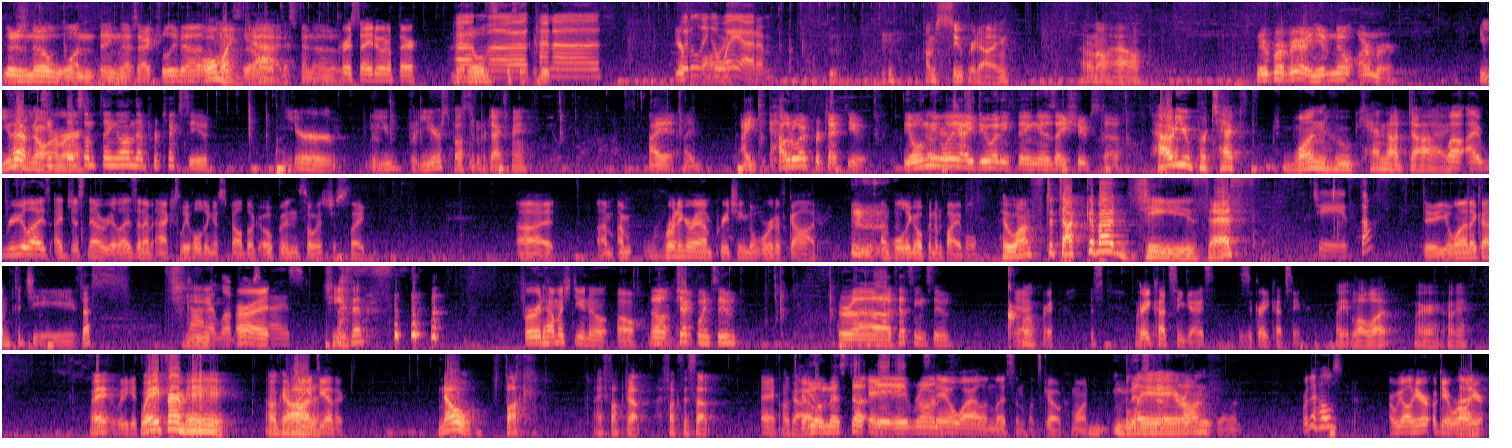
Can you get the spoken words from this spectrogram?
There's no one thing that's actually bad. Oh my because they're all God. kind of Chris, how you doing up there? I'm uh, kind of You're whittling fine. away at him. I'm super dying. I don't know how. You're a barbarian. You have no armor. You put- have no should armor. Put something on that protects you. You're you you're supposed to protect me. I, I, I. How do I protect you? The only Go, guys. way I do anything is I shoot stuff. How do you protect one who cannot die? Well, I realize I just now realized that I'm actually holding a spellbook open, so it's just like uh I'm I'm running around preaching the word of God. I'm holding open a Bible. who wants to talk about Jesus? Jesus. Do you want to come to Jesus? Je- God, I love All those right. guys. Jesus. Ferd, how much do you know? Oh, Oh, checkpoint soon. Or uh, cutscene soon. Yeah, Oh. great. This, great cutscene, guys. This is a great cutscene. Wait, lol, what? Where? Okay. Wait, Everybody get wait for me! Oh Everybody god. get together. No! Fuck. I fucked up. I fucked this up. Hey, let's Okay. Yo, go. messed up. Hey, AA run. Stay a while and listen. Let's go. Come on. Messed up Blairon? AA run. Where the hell's? Are we all here? Okay, we're all here.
